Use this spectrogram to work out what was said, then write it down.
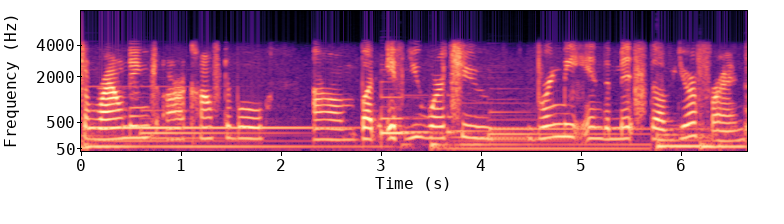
surroundings are comfortable. Um, but if you were to bring me in the midst of your friends,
